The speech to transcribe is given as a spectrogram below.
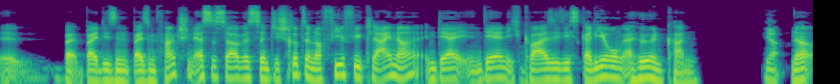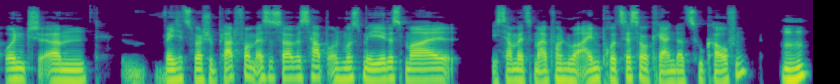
äh, bei, bei, diesen, bei diesem Function as a Service sind die Schritte noch viel, viel kleiner, in der, in deren ich quasi die Skalierung erhöhen kann. Ja. Ne? Und ähm, wenn ich jetzt zum Beispiel Plattform as a Service habe und muss mir jedes Mal, ich sage jetzt mal einfach nur einen Prozessorkern dazu kaufen, mhm.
